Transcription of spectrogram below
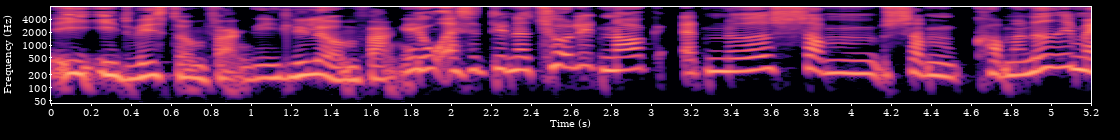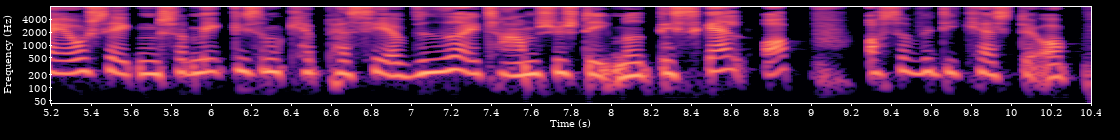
i et vist omfang, i et lille omfang. Ikke? Jo, altså det er naturligt nok, at noget, som, som kommer ned i mavesækken, som ikke ligesom kan passere videre i tarmsystemet, det skal op, og så vil de kaste det op.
